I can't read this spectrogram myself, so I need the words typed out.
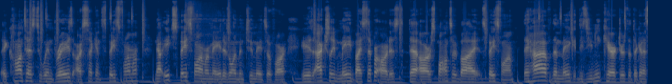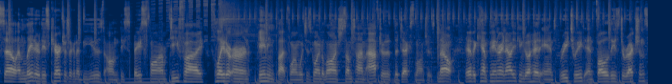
a contest to win Braze, our second space farmer. Now each space farmer made, there's only been two made so far, is actually made by separate artists that are sponsored by Space Farm. They have them make these unique characters that they're going to sell and later these characters are going to be used on the Space Farm DeFi play to earn gaming platform which is going to launch sometime after the DEX launches. Now they have a campaign right now. You can go ahead and retweet and follow these directions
